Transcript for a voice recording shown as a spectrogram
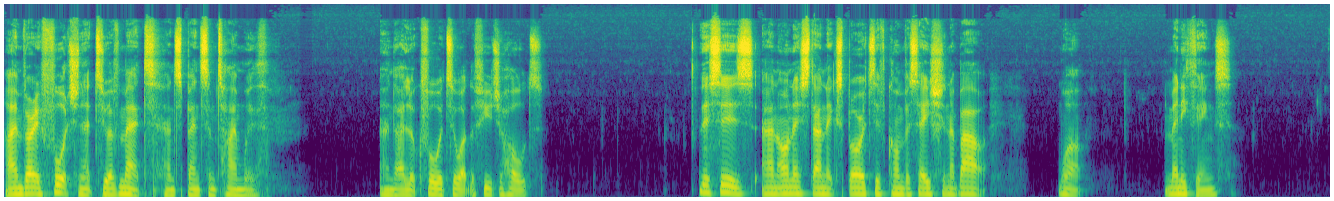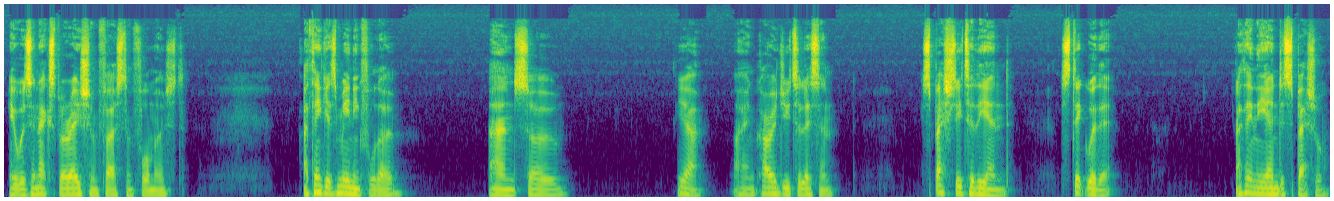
I am very fortunate to have met and spent some time with. And I look forward to what the future holds. This is an honest and explorative conversation about, what, many things. It was an exploration first and foremost. I think it's meaningful though. And so, yeah, I encourage you to listen, especially to the end. Stick with it. I think the end is special.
